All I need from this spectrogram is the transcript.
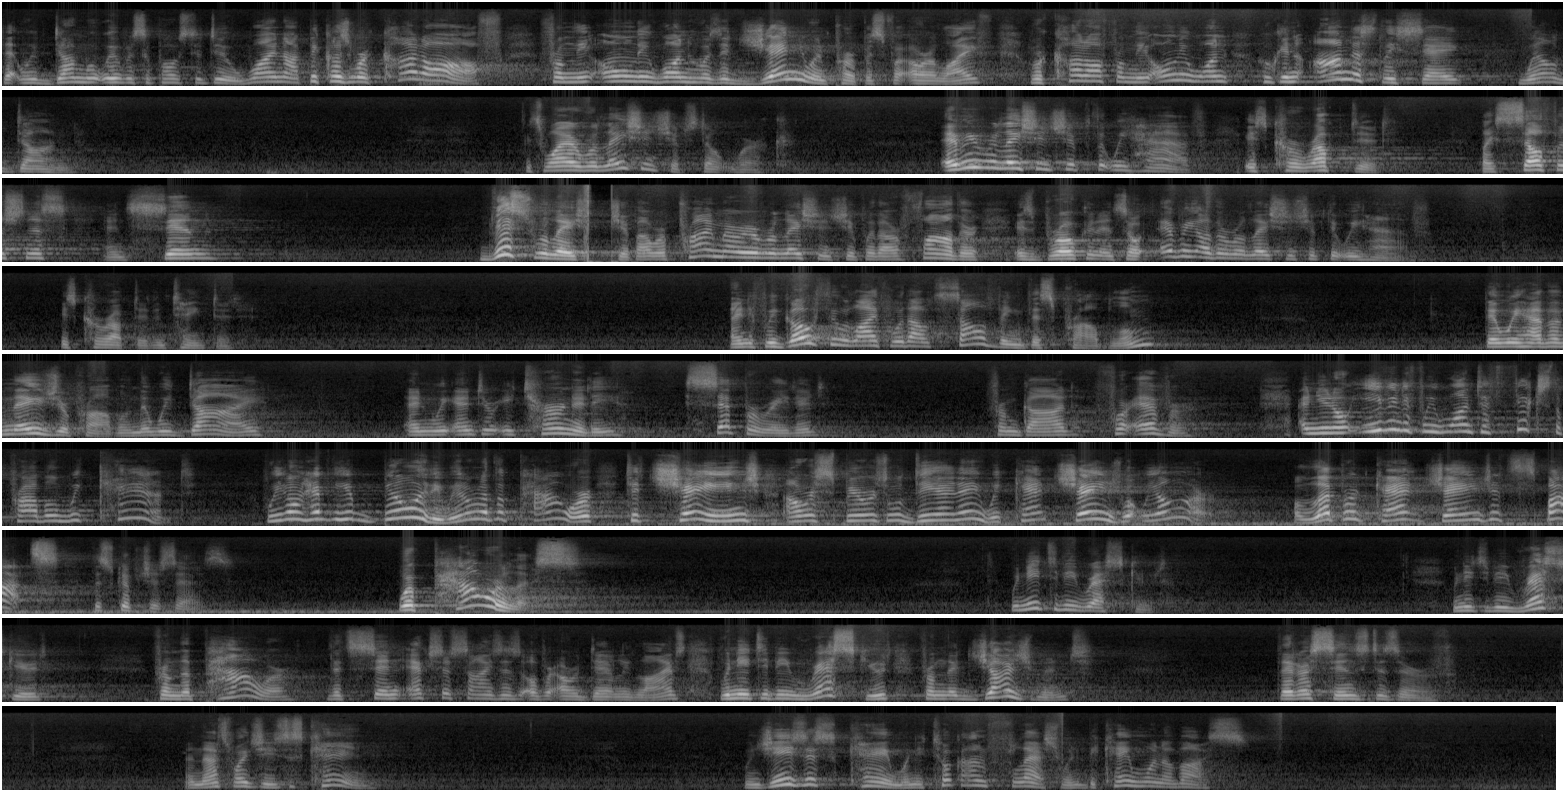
that we've done what we were supposed to do. Why not? Because we're cut off from the only one who has a genuine purpose for our life. We're cut off from the only one who can honestly say, Well done. It's why our relationships don't work. Every relationship that we have is corrupted by selfishness and sin. This relationship, our primary relationship with our Father, is broken, and so every other relationship that we have is corrupted and tainted. And if we go through life without solving this problem, then we have a major problem. Then we die and we enter eternity separated from God forever. And you know, even if we want to fix the problem, we can't. We don't have the ability, we don't have the power to change our spiritual DNA. We can't change what we are. A leopard can't change its spots, the scripture says. We're powerless. We need to be rescued. We need to be rescued from the power that sin exercises over our daily lives. We need to be rescued from the judgment that our sins deserve. And that's why Jesus came. When Jesus came, when he took on flesh, when he became one of us,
